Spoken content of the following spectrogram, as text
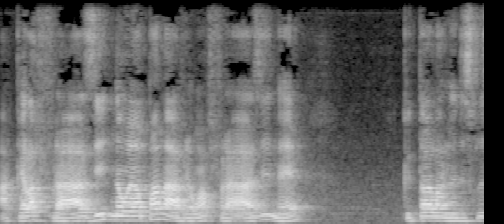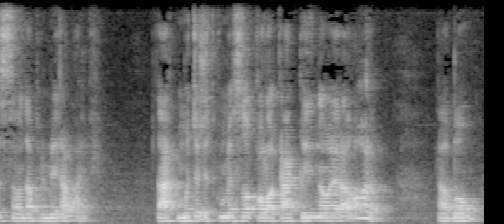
aquela frase não é uma palavra, é uma frase, né? Que tá lá na descrição da primeira live tá? Muita gente começou a colocar aqui e não era hora, tá bom?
